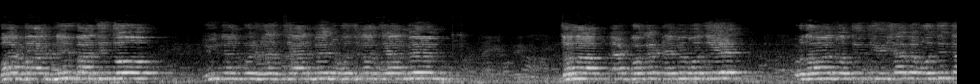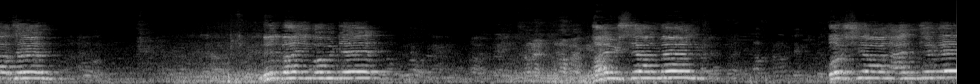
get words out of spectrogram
বারবার নির্বাচিত ইউনিয়ন পরিষদের চেয়ারম্যান, উপজেলা চেয়ারম্যান, জনাব অ্যাডভোকেট এম এ মজিদ, প্রধান অতিথি হিসাবে উপস্থিত আছেন। নির্বাহী কমিটির ভাইস চেয়ারম্যান বর্ষিয়ান আইনজীবী,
